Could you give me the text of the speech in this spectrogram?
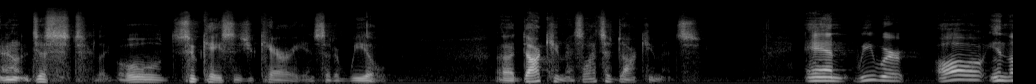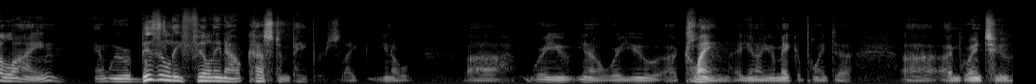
I don't just like old suitcases you carry instead of wheel. Uh, documents, lots of documents. And we were all in the line and we were busily filling out custom papers, like you know, uh, where you you know where you uh, claim, you know, you make a point. Uh, I'm going to.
